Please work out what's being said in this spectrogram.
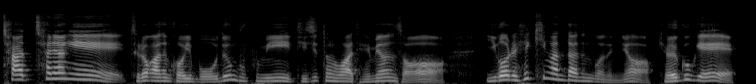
차, 차량에 들어가는 거의 모든 부품이 디지털화 되면서 이거를 해킹한다는 거는요. 결국에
